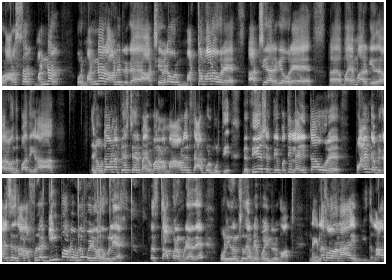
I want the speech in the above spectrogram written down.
ஒரு அரசர் மன்னர் ஒரு மன்னர் ஆண்டுட்டு இருக்க ஆட்சியை விட ஒரு மட்டமான ஒரு ஆட்சியாக இருக்குது ஒரே பயமாக பயமா இருக்குது இதில் வேற வந்து பார்த்தீங்கன்னா என்னை விட்டா நான் பேசிட்டே இருப்பேன். இப்போ பாருங்க நம்ம ஆனந்த் ஏர்போர்ட் மூர்த்தி. இந்த தீய சக்தியை பற்றி லைட்டாக ஒரு பாயிண்ட் அப்படி கிடச்சதுன்னா நான் ஃபுல்லாக டீப்பாக அப்படியே உள்ளே போயிடுவேன் அதுக்குள்ளேயே. ஸ்டாப் பண்ண முடியாது. ஒரு இருபது நிமிஷத்துக்கு அப்படியே போயிட்டு இருக்கோம் நான் என்ன சொல்லுவேன்னா இதெல்லாம்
